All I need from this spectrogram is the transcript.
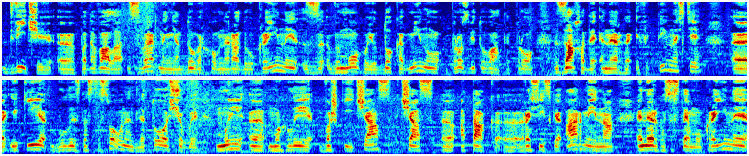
двічі е, подавала звернення до Верховної Ради України з вимогою до Кабміну прозвітувати про заходи енергоефективності, е, які були застосовані для того, щоб ми е, могли важкий час, час атак російської армії на енергосистему України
